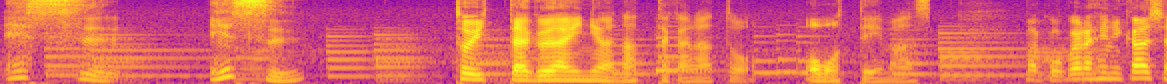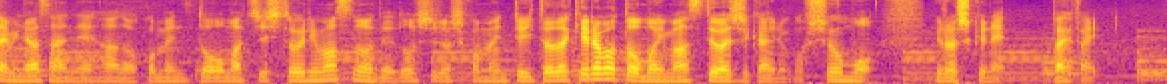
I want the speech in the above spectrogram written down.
S、S? といった具合にはなったかなと思っています。まあ、ここら辺に関しては皆さんね、あのコメントをお待ちしておりますので、どしどしコメントいただければと思います。では次回のご視聴もよろしくね。バイバイ。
